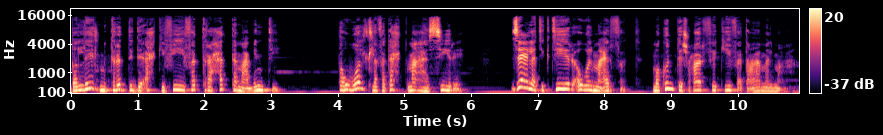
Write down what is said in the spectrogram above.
ضليت مترددة أحكي فيه فترة حتى مع بنتي. طولت لفتحت معها السيرة. زعلت كتير أول ما عرفت. ما كنتش عارفة كيف أتعامل معها.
